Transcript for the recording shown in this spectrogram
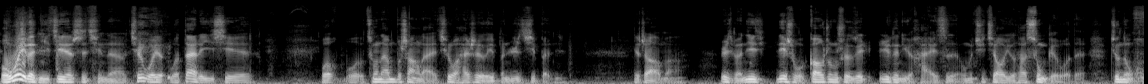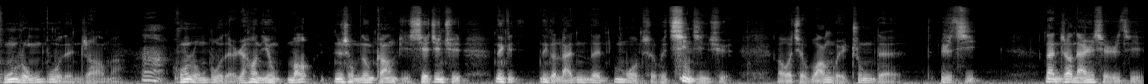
我为了你这件事情呢，其实我有我带了一些，我我从南部上来，其实我还是有一本日记本，你知道吗？日记本，那那是我高中时候一个一个女孩子，我们去郊游，她送给我的，就那种红绒布的，你知道吗？嗯，红绒布的，然后你用毛，那时候我们用钢笔写进去，那个那个蓝的墨水会沁进去啊。我写王伟忠的日记，那你知道男人写日记，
